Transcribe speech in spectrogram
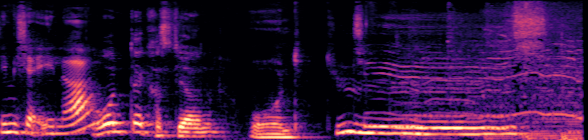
Die Michaela. Und der Christian. und tschüss. Tschüss.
